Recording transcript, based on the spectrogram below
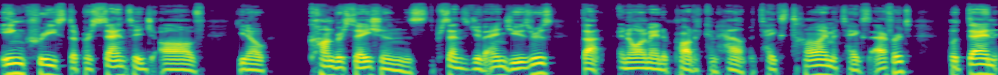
increase the percentage of, you know, conversations, the percentage of end users that an automated product can help. It takes time, it takes effort, but then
